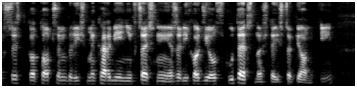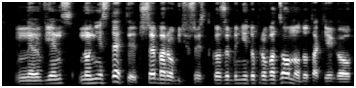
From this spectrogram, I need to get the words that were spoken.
wszystko to, czym byliśmy karmieni wcześniej, jeżeli chodzi o skuteczność tej szczepionki. Mm, więc no niestety trzeba robić wszystko, żeby nie doprowadzono do takiego,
